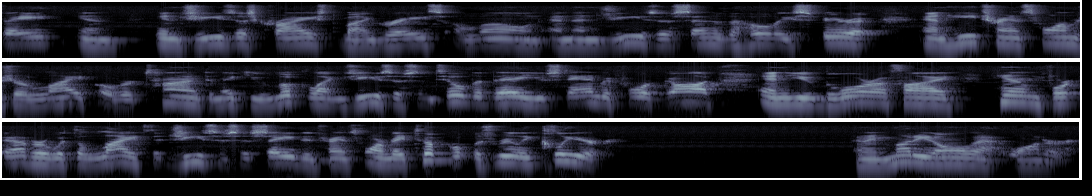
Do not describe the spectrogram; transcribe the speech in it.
faith in, in Jesus Christ by grace alone, and then Jesus sends the Holy Spirit and He transforms your life over time to make you look like Jesus until the day you stand before God and you glorify Him forever with the life that Jesus has saved and transformed. They took what was really clear and they muddied all that water.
